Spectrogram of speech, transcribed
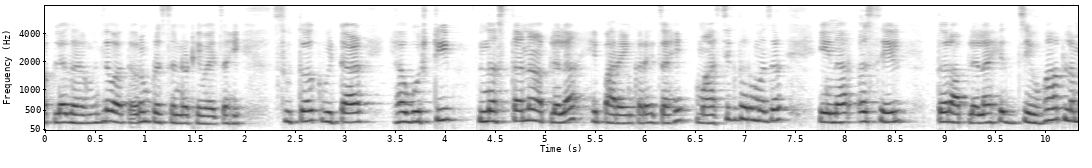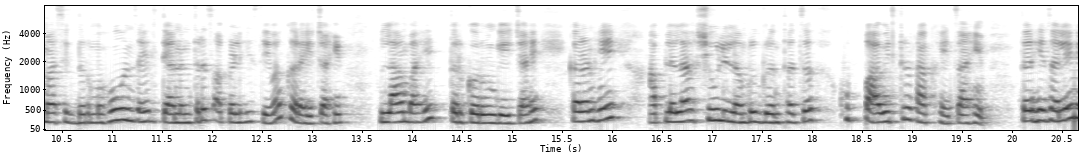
आपल्या घरामधलं वातावरण प्रसन्न ठेवायचं आहे. सुतक विटाळ ह्या गोष्टी नसताना आपल्याला हे पारायण करायचं आहे. मासिक धर्म जर येणार असेल तर आपल्याला हे जेव्हा आपला मासिक धर्म होऊन जाईल त्यानंतरच आपल्याला ही सेवा करायची आहे. लांब आहे तर करून घ्यायची आहे. कारण हे आपल्याला शिवलीलामृत ग्रंथाचं खूप पावित्र्य राखायचं आहे. तर हे झाले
